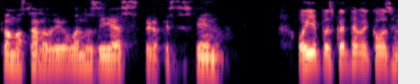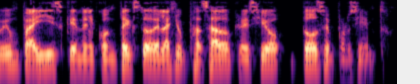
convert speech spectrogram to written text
¿Cómo estás, Rodrigo? Buenos días. Espero que estés bien. Oye, pues cuéntame cómo se ve un país que en el contexto del año pasado creció 12%.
